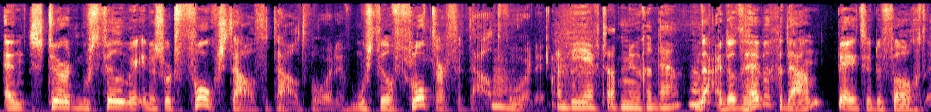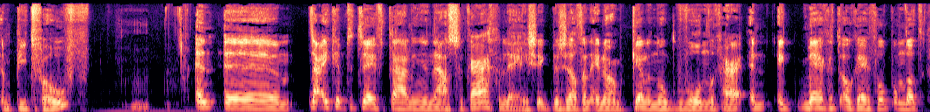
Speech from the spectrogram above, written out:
En Sturt moest veel meer in een soort volkstaal vertaald worden. Moest veel vlotter vertaald worden. En wie heeft dat nu gedaan? Nou, en dat hebben gedaan. Peter de Voogd en Piet Verhoef. En eh, nou, ik heb de twee vertalingen naast elkaar gelezen. Ik ben zelf een enorm Kellendonk-bewonderaar. En ik merk het ook even op, omdat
